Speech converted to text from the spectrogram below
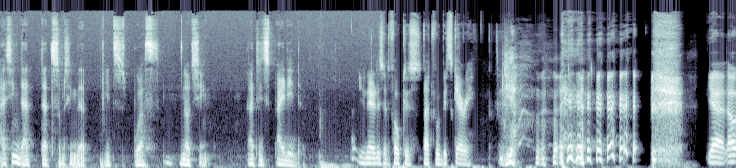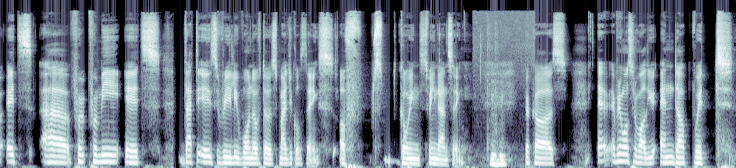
I think that that's something that it's worth noticing. At least I did. You nearly said focus. That would be scary. Yeah. yeah. No, it's uh, for for me. It's that is really one of those magical things of going swing dancing, mm-hmm. because every once in a while you end up with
